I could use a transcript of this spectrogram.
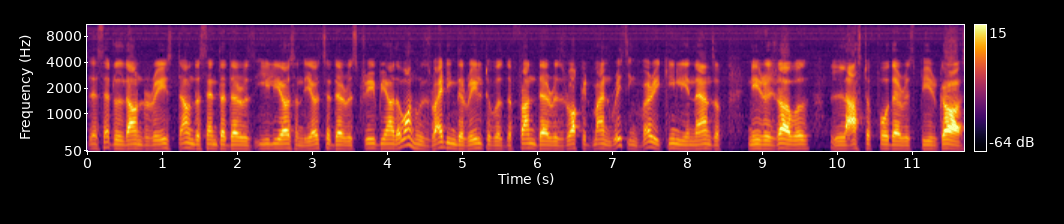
settle down to race, down the center there is Elios, on the outside there is Trebia. The one who is riding the rail towards the front there is Rocket Man, racing very keenly in the hands of Neeraj Rawal. Last of four there is Peer Goss.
